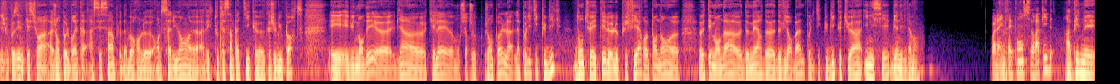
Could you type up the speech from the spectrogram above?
Je vais poser une question à Jean-Paul Brett assez simple, d'abord en le, saluant euh, avec toute la sympathie que, je lui porte, et, lui demander euh, eh bien, quelle est, mon cher Jean-Paul, la politique publique dont tu as été le, plus fier pendant euh, tes mandats euh, de maire de, de Villeurbanne, politique publique que tu as initiée, bien évidemment Voilà, une réponse rapide Rapide, mais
